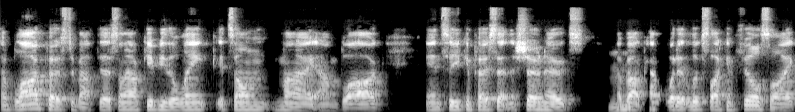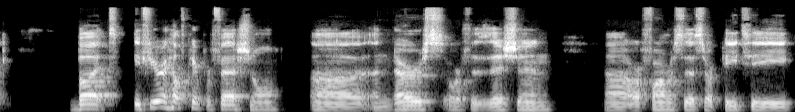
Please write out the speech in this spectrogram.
a blog post about this, and I'll give you the link. It's on my um, blog, and so you can post that in the show notes. mm-hmm. about kind of what it looks like and feels like. But if you're a healthcare professional, uh, a nurse or a physician uh, or pharmacist or PT,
